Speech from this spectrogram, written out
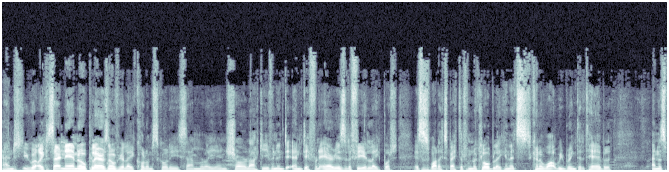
And you, I can start naming out players if you're like Colm Scully, Sam Ryan, and Sherlock, even in, in different areas of the field. Like, but it's just what expected from the club, like, and it's kind of what we bring to the table and it's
